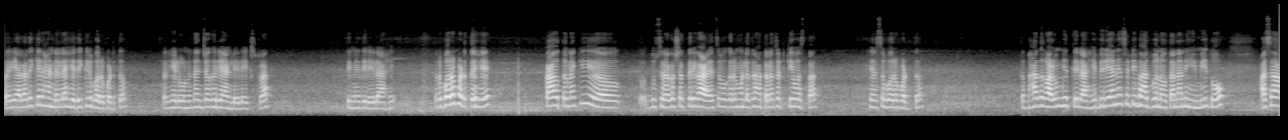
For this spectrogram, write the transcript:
तर याला देखील हँडल आहे हे देखील बरं पडतं. तर हे लोणी त्यांच्या घरी आणलेलं एक्स्ट्रा तिने दिलेलं आहे. तर बरं पडतं हे. काय होतं ना की दुसऱ्या कशात तरी गाळायचं वगैरे म्हटलं तर हाताला चटके बसतात. हे असं बरं पडतं. तर भात गाळून घेतलेला आहे. बिर्याणीसाठी भात बनवताना नेहमी तो असा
